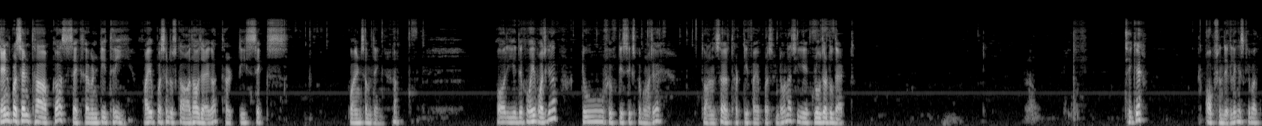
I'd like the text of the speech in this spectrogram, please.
टेन परसेंट था आपका सेवेंटी थ्री फाइव परसेंट उसका आधा हो जाएगा थर्टी सिक्स पॉइंट समथिंग है ना? और ये देखो वही पहुँच गए आप? टू फिफ्टी सिक्स पर पहुँच गए। तो आंसर थर्टी फाइव परसेंट होना चाहिए क्लोजर टू दैट ठीक है? ऑप्शन देख लेंगे इसके बाद।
